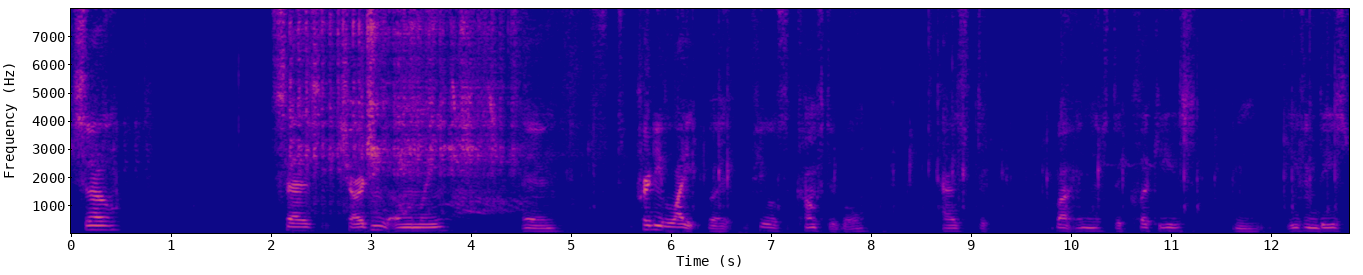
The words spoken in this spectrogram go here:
So, it says charging only, and pretty light, but feels comfortable. Has the buttons, the clickies, and even these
